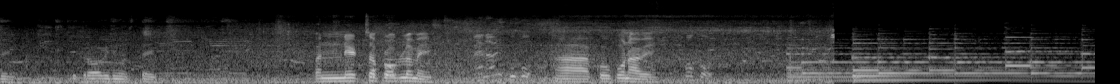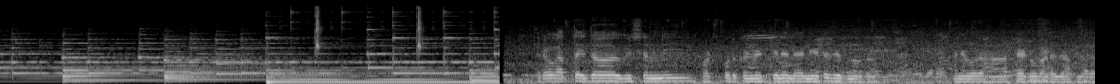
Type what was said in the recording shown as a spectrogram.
ते चित्र किती मस्त आहे पण नेटचा प्रॉब्लेम आहे. हा कोको नाव आहे. बघा आत्ता इथं विशालनी हॉटस्पॉट कनेक्ट केलेलं आहे. नेटच येत नव्हतं. आणि बघा हा टॅटो काढायचा आपल्याला.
